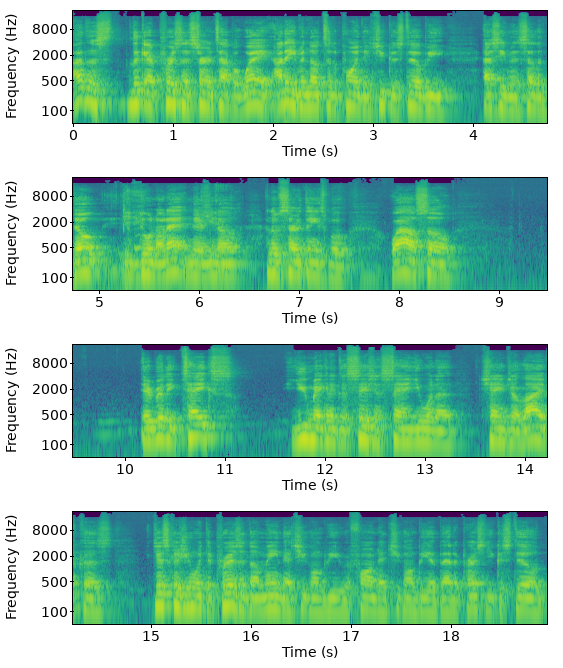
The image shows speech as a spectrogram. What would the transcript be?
I just look at prison a certain type of way. I didn't even know to the point that you could still be actually even selling dope, doing all that in there. You know, I know certain things, but wow. So it really takes you making a decision, saying you want to change your life because just because you went to prison don't mean that you're gonna be reformed, that you're gonna be a better person. You can still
